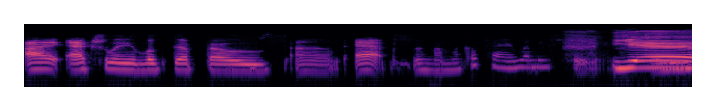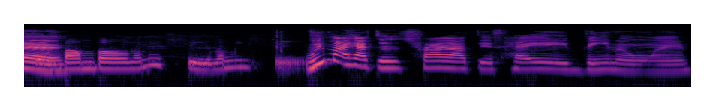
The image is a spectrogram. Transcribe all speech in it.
I actually looked up those um, apps and I'm like, okay, let me see. Yeah. Bumble. Let me see. Let me see. We might have to try out this Hey Vina one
